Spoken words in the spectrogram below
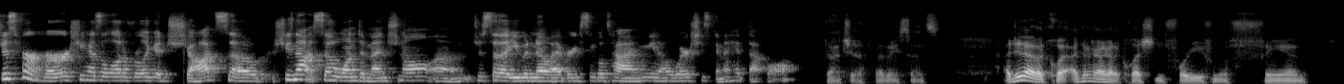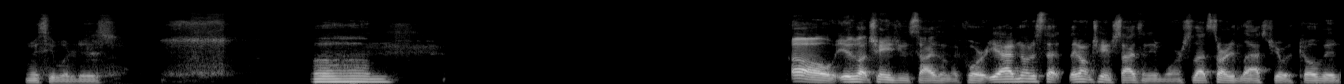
just for her, she has a lot of really good shots. So she's not so one dimensional, um, just so that you would know every single time, you know, where she's going to hit that ball. Gotcha. That makes sense. I did have a question. I think I got a question for you from a fan. Let me see what it is. Um. Oh, it was about changing sides on the court. Yeah, I've noticed that they don't change sides anymore. So that started last year with COVID,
